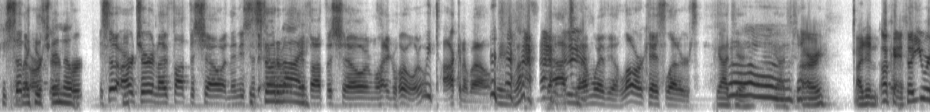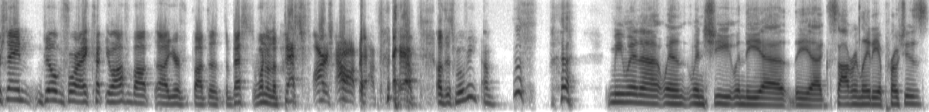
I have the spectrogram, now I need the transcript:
He said like Archer. fin, uh, He said Archer, and I thought the show, and then he said So did Arrow, and I. I thought the show, and I'm like, what are we talking about? wait, what? gotcha, I'm with you. Lowercase letters. Gotcha. Ah, Gotcha. Sorry, I didn't. Okay, so you were saying, Bill, before I cut you off about uh, your about the, the best one of the best parts of this movie. Um, I mean, when uh, when when she when the uh, the uh, sovereign lady approaches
